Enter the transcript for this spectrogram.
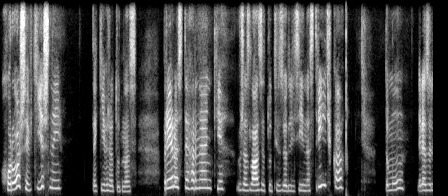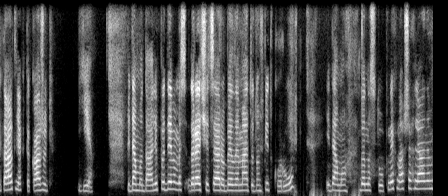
хороший, втішний. Такі вже тут у нас прирости гарненькі, вже злазить тут ізоляційна стрічка, тому результат, як то кажуть, є. Підемо далі, подивимось. До речі, це робили методом під кору. Йдемо до наступних наших глянемо.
